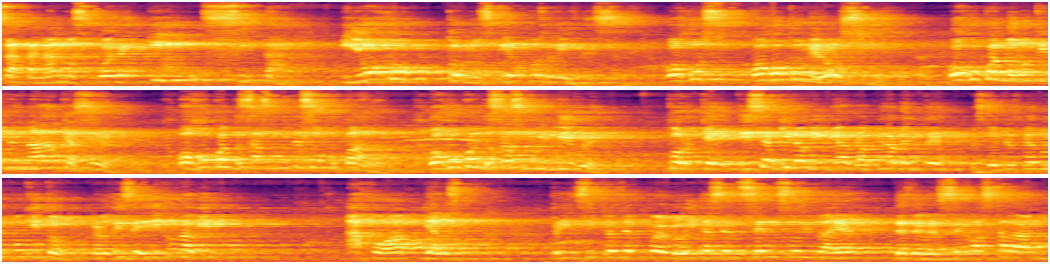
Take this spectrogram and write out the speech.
Satanás nos puede incitar. Y ojo con los tiempos libres. Ojos, ojo con el ocio. Ojo cuando no tienes nada que hacer. Ojo cuando estás muy desocupado. Ojo cuando estás muy libre. Porque dice aquí la Biblia, rápidamente, me estoy desviando un poquito, pero dice, y dijo David a Joab y a los príncipes del pueblo, y a hacer censo de Israel desde Berseba hasta Dan,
